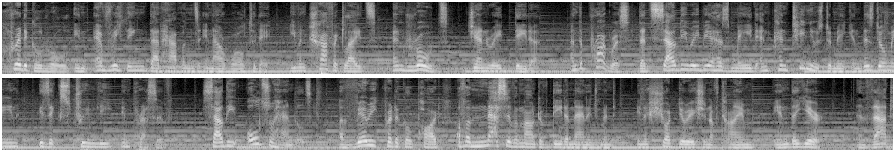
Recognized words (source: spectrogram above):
critical role in everything that happens in our world today. Even traffic lights and roads generate data. And the progress that Saudi Arabia has made and continues to make in this domain is extremely impressive. Saudi also handles a very critical part of a massive amount of data management in a short duration of time in the year, and that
